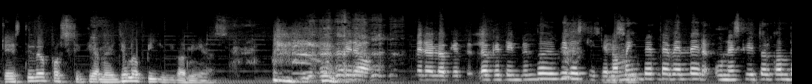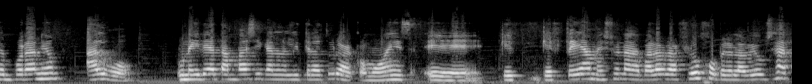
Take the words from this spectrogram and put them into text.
que estoy de oposiciones, yo no pillo ironías. Pero, pero lo, que, lo que te intento decir es que, que Sí, no me intente vender un escritor contemporáneo algo, una idea tan básica en la literatura como es eh, que, que fea me suena la palabra flujo, pero la voy a usar,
